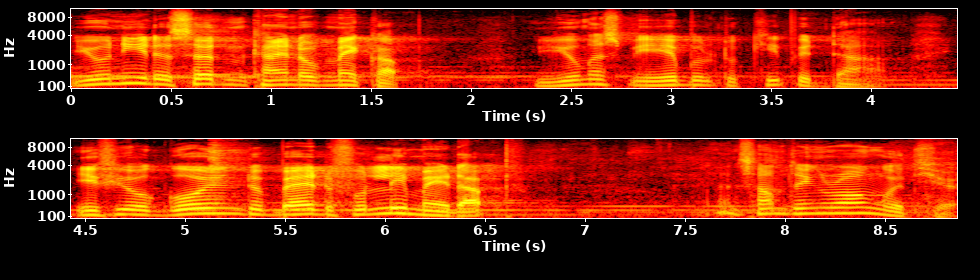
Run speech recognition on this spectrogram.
you need a certain kind of makeup. You must be able to keep it down. If you're going to bed fully made up, then something wrong with you.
